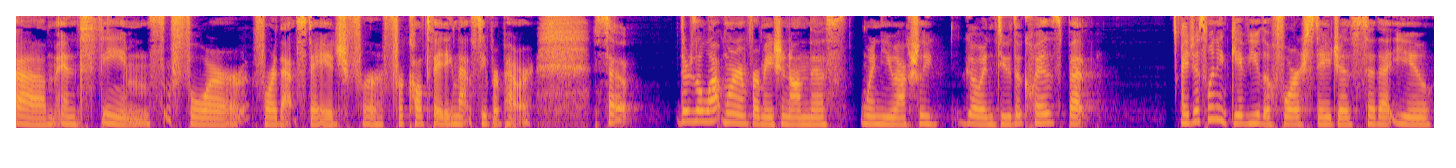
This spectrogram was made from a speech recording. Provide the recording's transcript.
um, and themes for for that stage for for cultivating that superpower. So there's a lot more information on this when you actually go and do the quiz, but I just want to give you the four stages so that you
